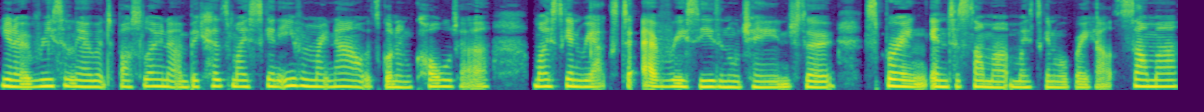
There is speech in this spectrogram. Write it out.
you know, recently I went to Barcelona and because my skin, even right now, it's gotten colder, my skin reacts to every seasonal change. So, spring into summer, my skin will break out. Summer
